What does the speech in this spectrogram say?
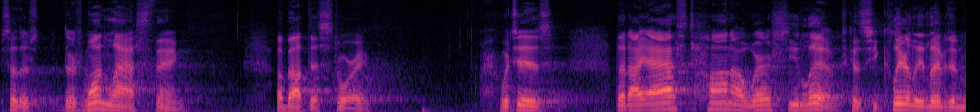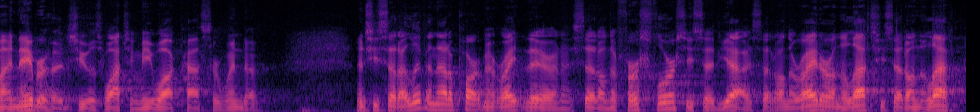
So there's, there's one last thing about this story, which is that I asked Hannah where she lived, because she clearly lived in my neighborhood. She was watching me walk past her window. And she said, I live in that apartment right there. And I said, On the first floor? She said, Yeah. I said, On the right or on the left? She said, On the left.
